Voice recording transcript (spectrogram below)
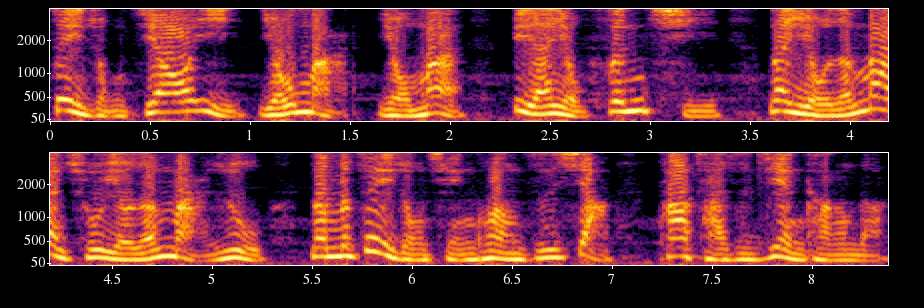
这种交易有买有卖。必然有分歧，那有人卖出，有人买入，那么这种情况之下，它才是健康的。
